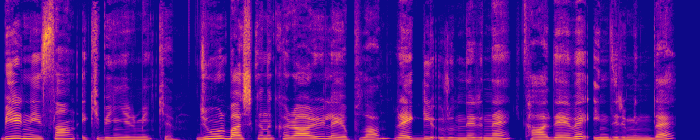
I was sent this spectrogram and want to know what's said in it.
1 Nisan 2022 Cumhurbaşkanı kararıyla yapılan regli ürünlerine KDV indiriminde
